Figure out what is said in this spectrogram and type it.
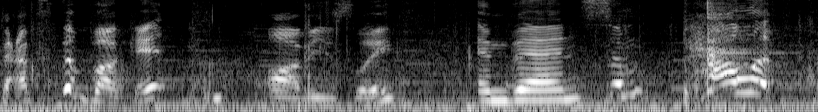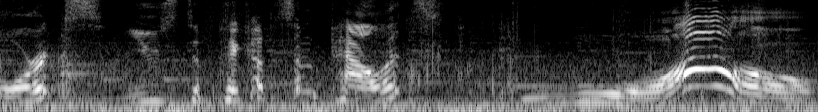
that's the bucket, obviously. And then some pallet forks used to pick up some pallets. Wow!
